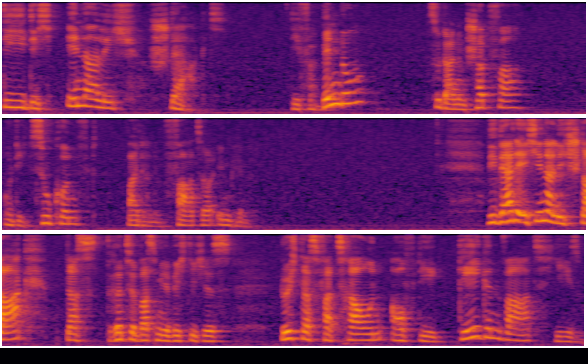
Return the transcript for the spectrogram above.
die dich innerlich stärkt. Die Verbindung zu deinem Schöpfer und die Zukunft bei deinem Vater im Himmel. Wie werde ich innerlich stark? Das Dritte, was mir wichtig ist, durch das Vertrauen auf die Gegenwart Jesu.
